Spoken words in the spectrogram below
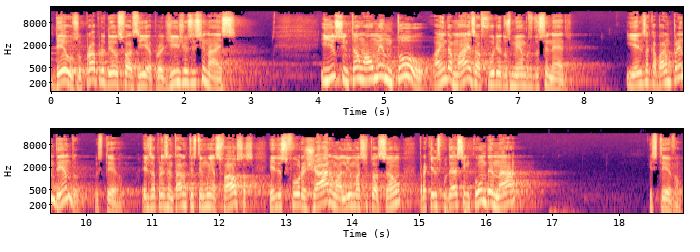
Deus, o próprio Deus, fazia prodígios e sinais. E isso então aumentou ainda mais a fúria dos membros do Sinédrio. E eles acabaram prendendo o Estevão. Eles apresentaram testemunhas falsas, eles forjaram ali uma situação para que eles pudessem condenar Estevão.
